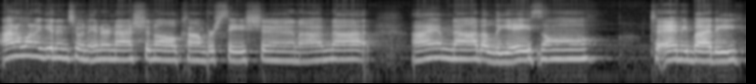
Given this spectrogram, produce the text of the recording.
I don't want to get into an international conversation. I'm not. I am not a liaison to anybody.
